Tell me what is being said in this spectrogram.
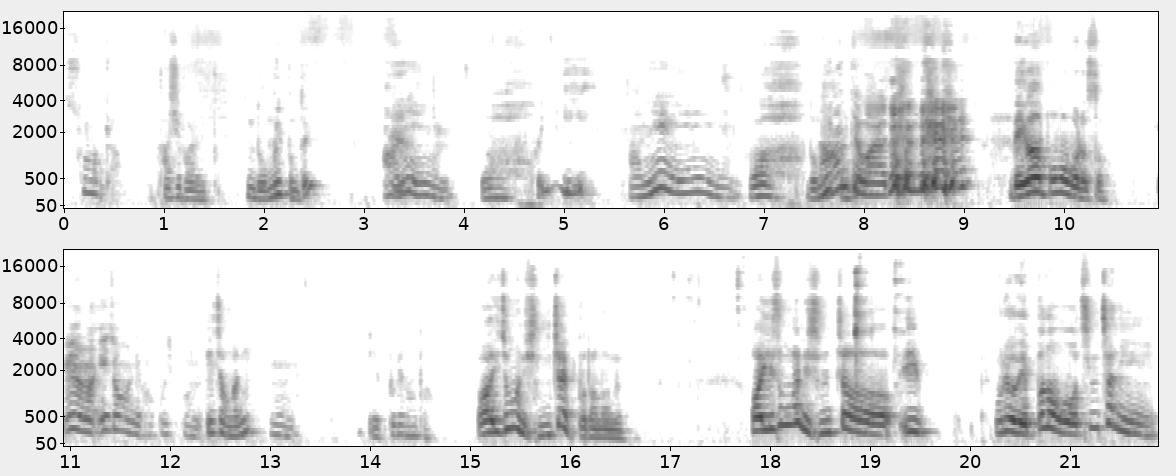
숨 막혀 다시 봐야겠다. 너무 예쁜데? 아니 와 이 아니 와 너무 나한테 예쁜데? 와야 되는데 내가 뽑아버렸어. 왜냐면 이정환이 갖고 싶었는데 이정환이 응 예쁘긴 하다. 와 이정환이 진짜 예쁘다 나는. 와 이 순간이 진짜 이 우리가 예쁘다고 칭찬이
